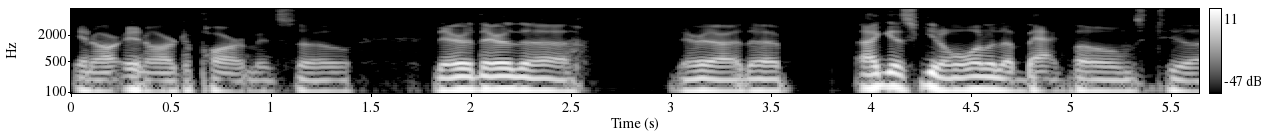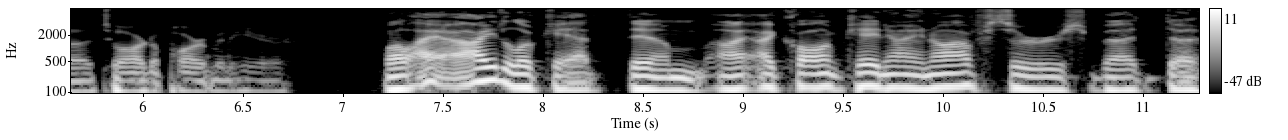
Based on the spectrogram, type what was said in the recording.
in our in our department. So they're they're the they're the I guess you know one of the backbones to uh, to our department here. Well, I, I look at them. I, I, call them canine officers, but uh,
